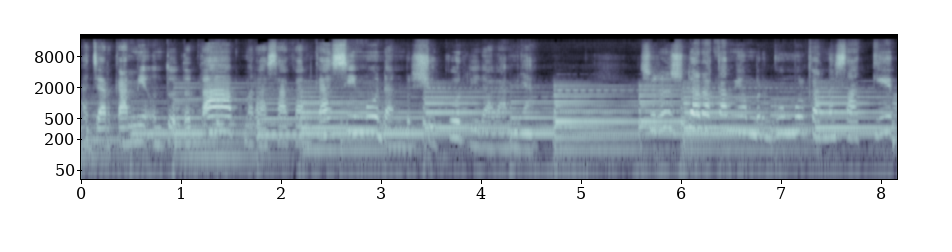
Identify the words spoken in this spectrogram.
Ajar kami untuk tetap merasakan kasih-Mu dan bersyukur di dalamnya. Saudara-saudara kami yang bergumul karena sakit,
